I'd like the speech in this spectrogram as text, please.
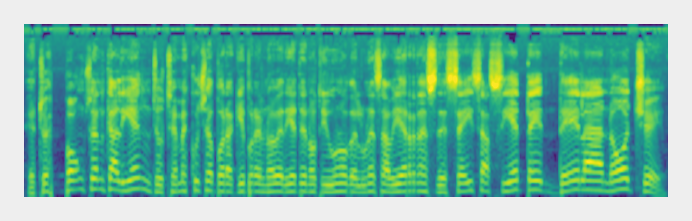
Esto es Ponce en Caliente. Usted me escucha por aquí por el 910 de Noti1 de lunes a viernes de 6 a 7 de la noche.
